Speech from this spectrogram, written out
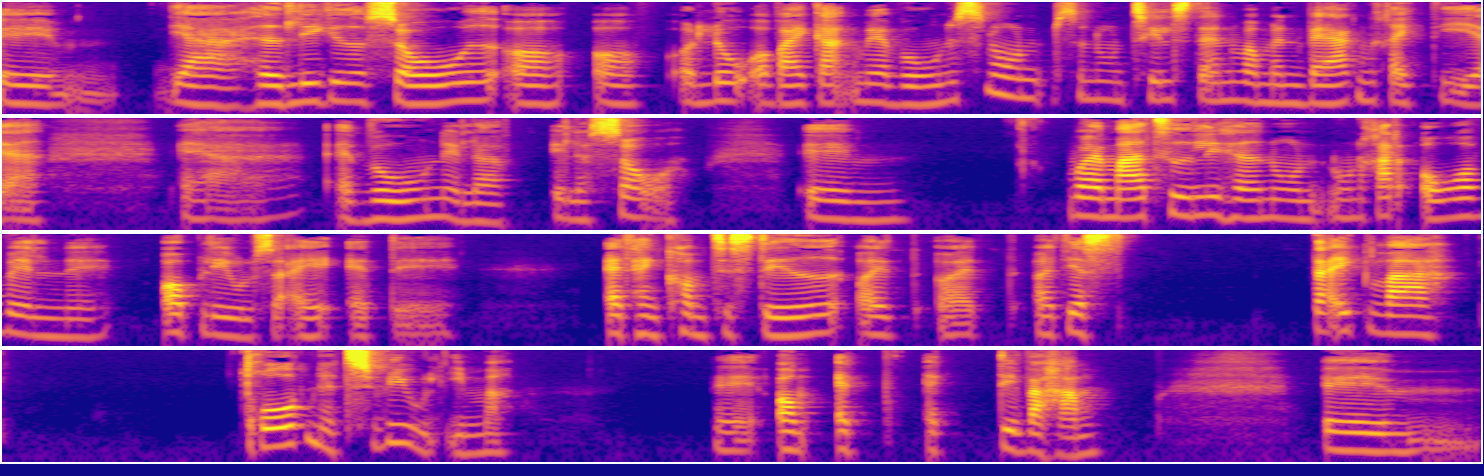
øh, jeg havde ligget og sovet og, og, og lå og var i gang med at vågne. Sådan nogle, sådan nogle tilstande, hvor man hverken rigtig er, er, er vågen eller, eller sover. Øh, hvor jeg meget tidligt havde nogle, nogle ret overvældende oplevelser af, at, øh, at han kom til stede, og at, og at, og at jeg, der ikke var dråben af tvivl i mig øh, om, at, at det var ham. Øhm,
